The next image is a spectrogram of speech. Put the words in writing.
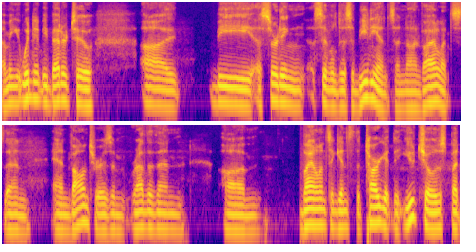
I mean, wouldn't it be better to uh, be asserting civil disobedience and nonviolence than and voluntarism rather than um, violence against the target that you chose, but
